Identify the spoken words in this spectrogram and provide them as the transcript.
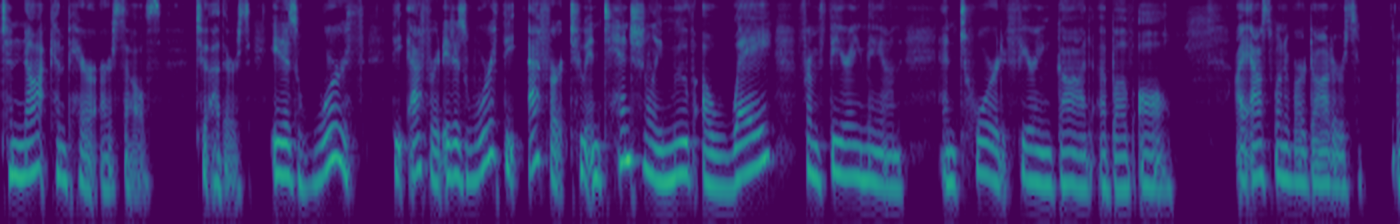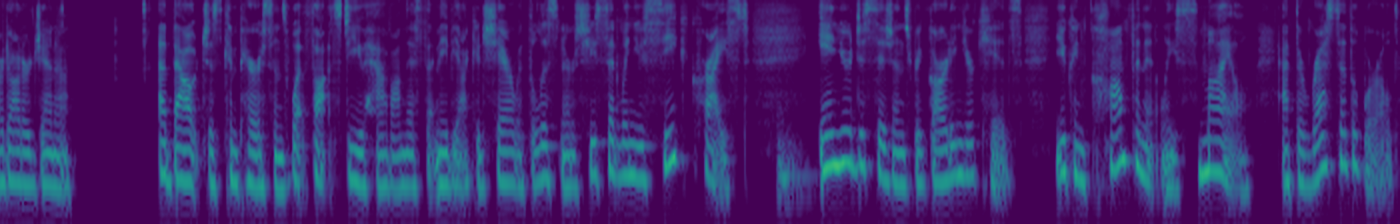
to not compare ourselves, to others. It is worth the effort. It is worth the effort to intentionally move away from fearing man and toward fearing God above all. I asked one of our daughters, our daughter Jenna, about just comparisons. What thoughts do you have on this that maybe I could share with the listeners? She said, when you seek Christ in your decisions regarding your kids, you can confidently smile at the rest of the world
